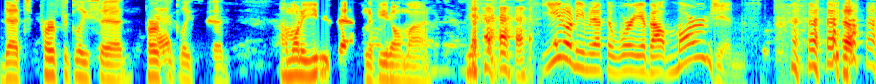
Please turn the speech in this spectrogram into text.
That's perfectly said. Perfectly said. I'm going to use that one if you don't mind. You don't even have to worry about margins.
